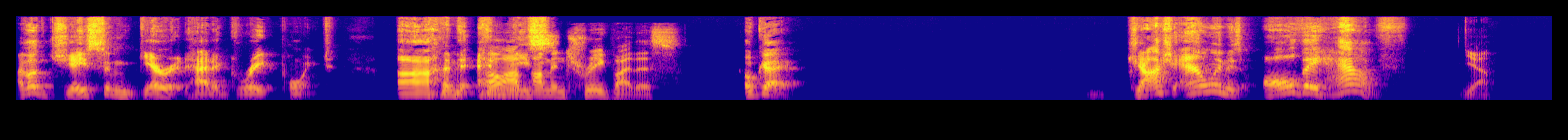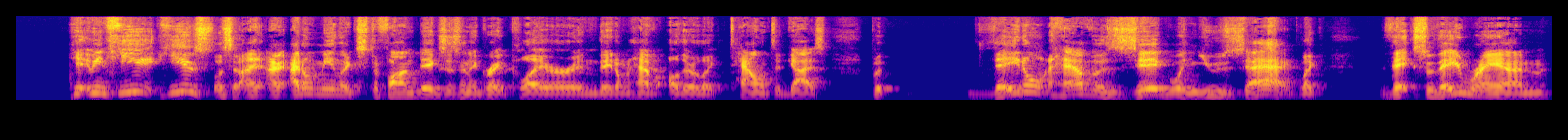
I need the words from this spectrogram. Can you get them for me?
I thought Jason Garrett had a great point. Uh, oh, I'm, I'm intrigued by this. Okay. Josh Allen is all they have. Yeah. He, I mean, he he is. Listen, I I don't mean like Stefon Diggs isn't a great player and they don't have other like talented guys, but they don't have a zig when you zag. Like they so they ran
